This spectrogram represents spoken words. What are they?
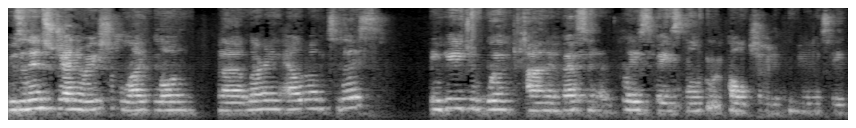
There's an intergenerational lifelong uh, learning element to this, engagement with and investment in place-based local culture and community.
